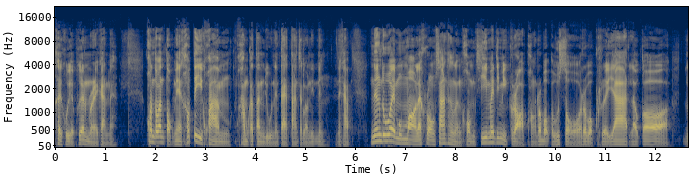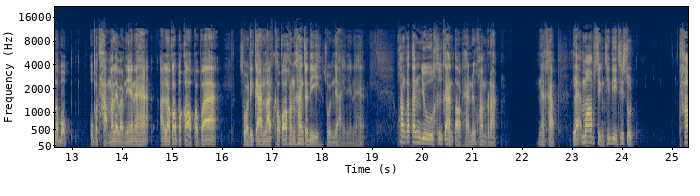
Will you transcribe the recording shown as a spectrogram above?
เคยคุยกับเพื่อนมาเมริกันนะ คนตะวันตกเนี่ยเขาตีความความกตัญญูเนี่ยแตกต่างจากเรานิดหนึ่งนะครับ เนื่องด้วยมุมมองและโครงสร้างทางสังคมที่ไม่ได้มีกรอบของระบบอาวุโส ระบบเครือญาติ แล้วก็ระบบอุปถัมภ์อะไรแบบนี้นะฮะอะแล้วก็ประกอบกับว่าสวัสดิการรัฐเขาก็ค่อนข้างจะดีส่วนใหญ่เนี่ยนะฮะความกตัญญูคือการตอบแทนด้วยความรักนะครับ และมอบสิ่งที่ดีที่สุด เท่า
